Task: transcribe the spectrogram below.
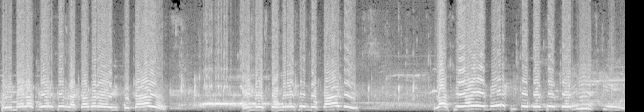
primera fuerza en la Cámara de Diputados, en los congresos locales, la Ciudad de México con Chertoriski,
